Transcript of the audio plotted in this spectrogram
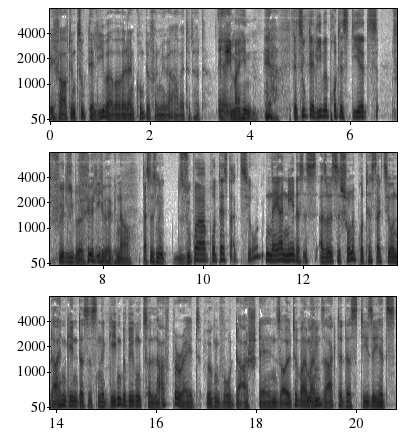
Ich war auf dem Zug der Liebe, aber weil dein Kumpel von mir gearbeitet hat. Ja, immerhin. Ja. Der Zug der Liebe protestiert für Liebe. Für Liebe, genau. Das ist eine super Protestaktion. Naja, nee, das ist, also es ist schon eine Protestaktion dahingehend, dass es eine Gegenbewegung zur Love Parade irgendwo darstellen sollte, weil man sagte, dass diese jetzt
